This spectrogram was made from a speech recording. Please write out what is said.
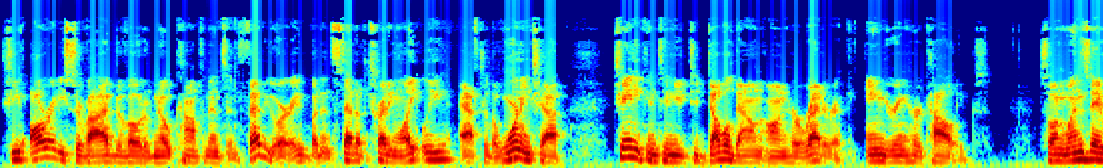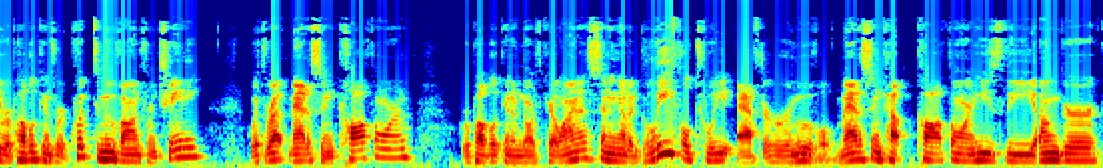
She already survived a vote of no confidence in February, but instead of treading lightly after the warning shot, Cheney continued to double down on her rhetoric, angering her colleagues. So on Wednesday, Republicans were quick to move on from Cheney, with Rep. Madison Cawthorn Republican of North Carolina, sending out a gleeful tweet after her removal. Madison Cawthorn, he's the younger,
